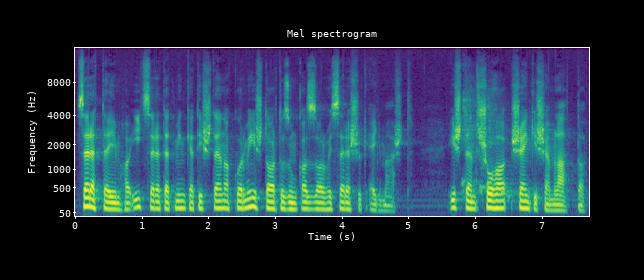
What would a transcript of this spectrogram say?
Szeretteim, ha így szeretett minket Isten, akkor mi is tartozunk azzal, hogy szeressük egymást. Istent soha senki sem látta.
